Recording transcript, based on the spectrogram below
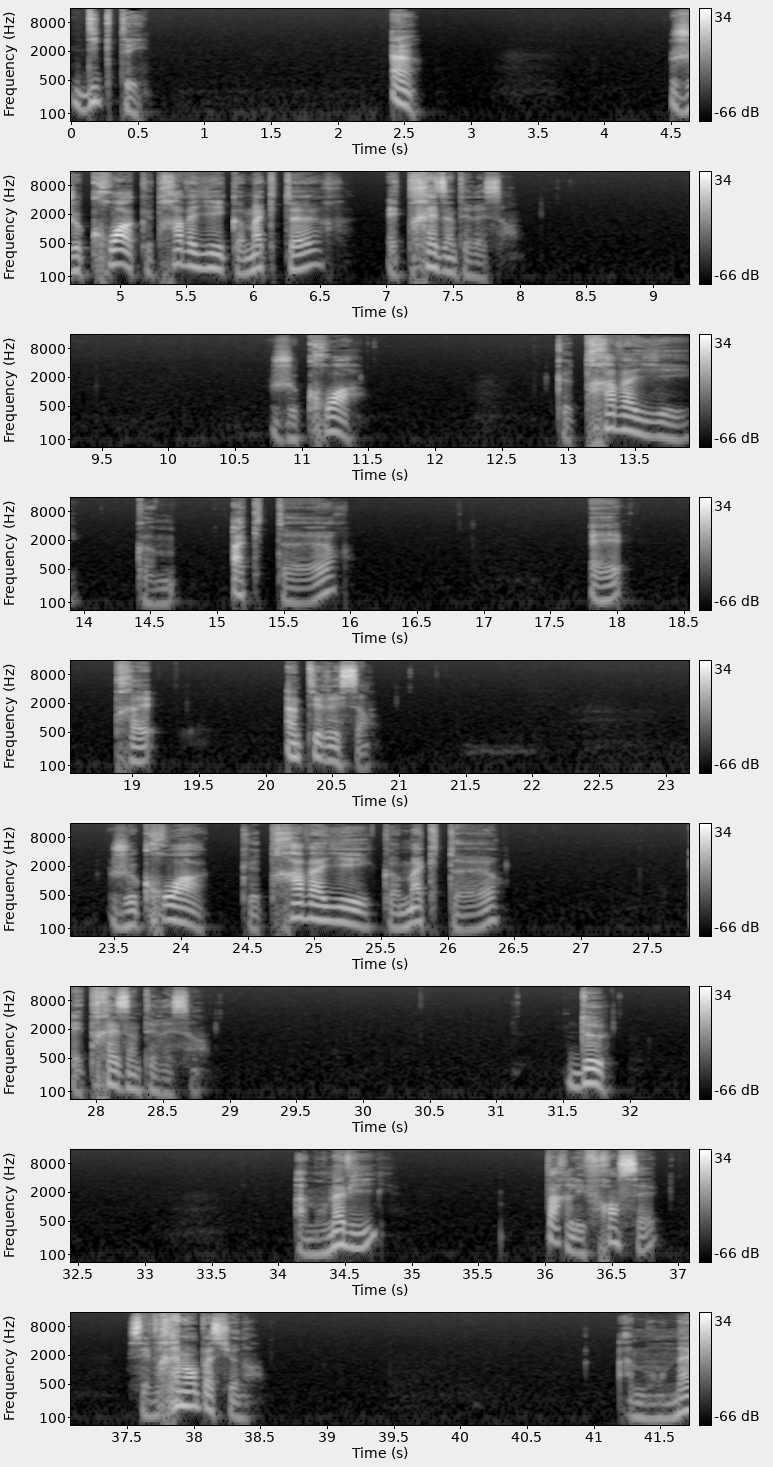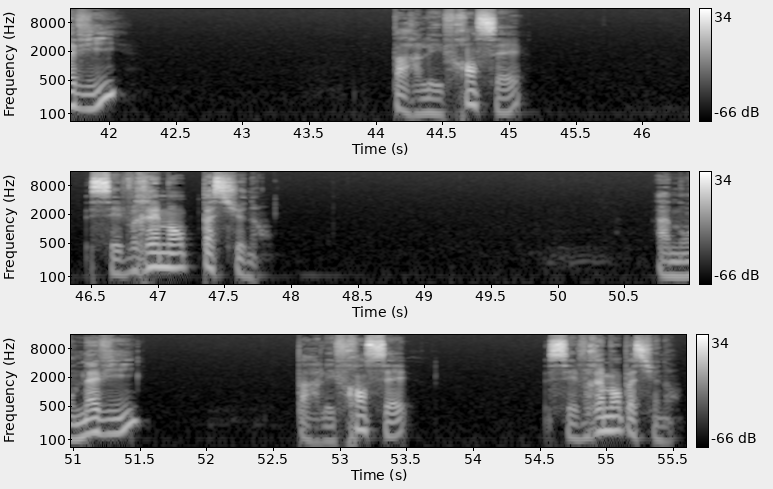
Dictée. 1. Je crois que travailler comme acteur est très intéressant. Je crois que travailler comme acteur est très intéressant. Je crois que travailler comme acteur est très intéressant. 2. À mon avis, parler français, c'est vraiment passionnant. À mon avis, parler français, c'est vraiment passionnant. À mon avis, parler français, c'est vraiment passionnant.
